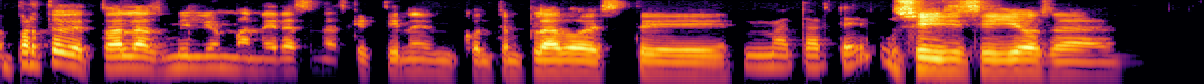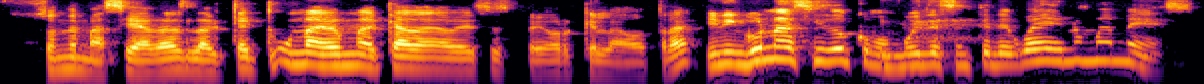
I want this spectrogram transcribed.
aparte de todas las mil maneras en las que tienen contemplado este. Matarte. Sí, sí, sí, o sea, son demasiadas. La, una, una cada vez es peor que la otra. Y ninguna ha sido como muy decente de, güey, no mames,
